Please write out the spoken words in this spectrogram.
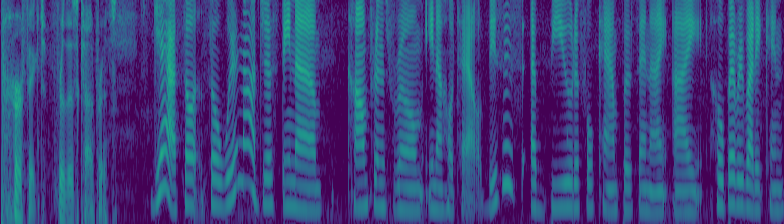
perfect for this conference. Yeah, so so we're not just in a conference room in a hotel. This is a beautiful campus, and I I hope everybody can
